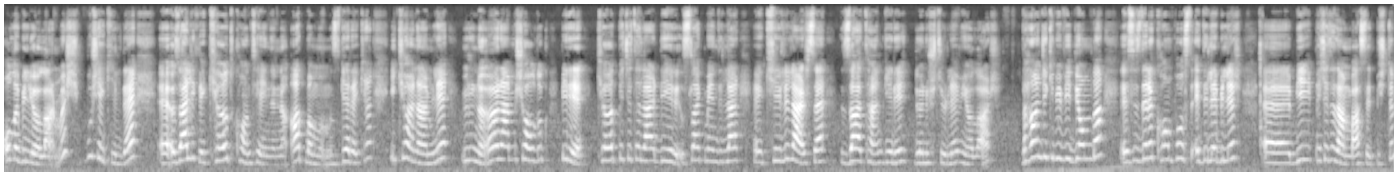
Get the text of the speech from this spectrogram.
olabiliyorlarmış. Bu şekilde e, özellikle kağıt konteynerine atmamamız gereken iki önemli ürünü öğrenmiş olduk. Biri kağıt peçeteler, diğeri ıslak mendiller. E, kirlilerse zaten geri dönüştürülemiyorlar. Daha önceki bir videomda e, sizlere kompost edilebilir e, bir peçeteden bahsetmiştim.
